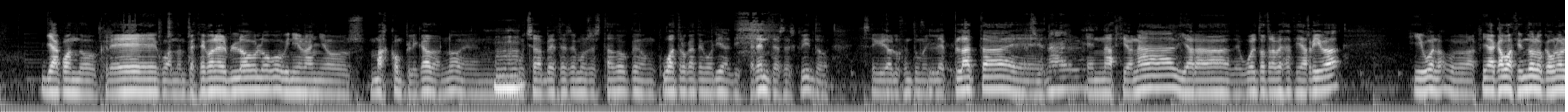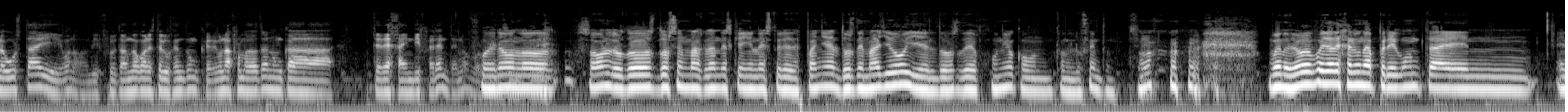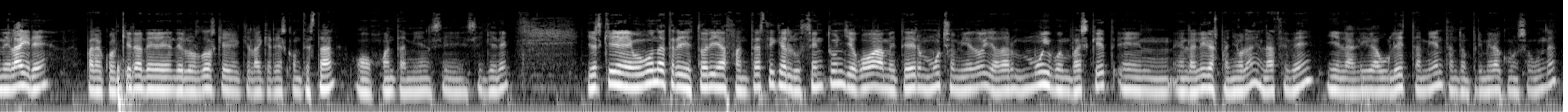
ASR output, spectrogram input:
ya cuando creé, cuando empecé con el blog, luego vinieron años más complicados, ¿no? En, Muchas veces hemos estado con cuatro categorías diferentes escrito. He seguido a Lucentum en Le Plata, en Nacional y ahora de vuelta otra vez hacia arriba y bueno, al fin y al cabo haciendo lo que a uno le gusta y bueno, disfrutando con este Lucentum que de una forma u otra nunca te deja indiferente, ¿no? Fueron los, son los dos doses más grandes que hay en la historia de España, el 2 de mayo y el 2 de junio con, con el Lucentum. bueno, yo voy a dejar una pregunta en, en el aire para cualquiera de, de los dos que, que la queréis contestar, o Juan también si, si quiere. Y es que hubo una trayectoria fantástica. El Lucentum llegó a meter mucho miedo y a dar muy buen básquet en, en la Liga Española, en la ACB y en la Liga ULED también, tanto en primera como en segunda.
